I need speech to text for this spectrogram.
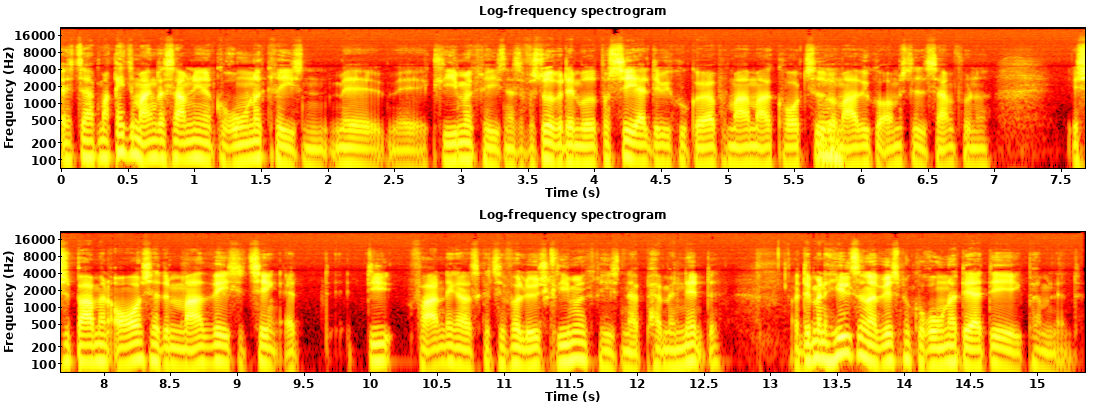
altså, der er rigtig mange, der sammenligner coronakrisen med, med klimakrisen, altså forstået på den måde, på at se alt det, vi kunne gøre på meget, meget kort tid, mm. hvor meget vi kunne omstille samfundet. Jeg synes bare, man oversætter en meget væsentlig ting, at de forandringer, der skal til for at løse klimakrisen, er permanente. Og det, man hele tiden har vidst med corona, det er, at det er ikke permanent.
